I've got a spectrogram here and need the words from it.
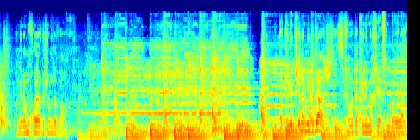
uh, אני לא מחויב לשום דבר. הכלים של המקדש, זה צריכים להיות הכלים הכי יפים בעולם.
